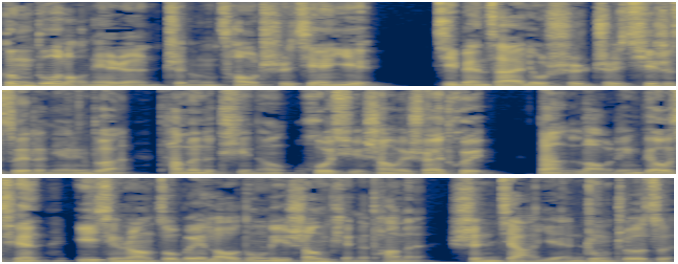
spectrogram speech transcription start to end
更多老年人只能操持建业。即便在六十至七十岁的年龄段，他们的体能或许尚未衰退，但老龄标签已经让作为劳动力商品的他们身价严重折损。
